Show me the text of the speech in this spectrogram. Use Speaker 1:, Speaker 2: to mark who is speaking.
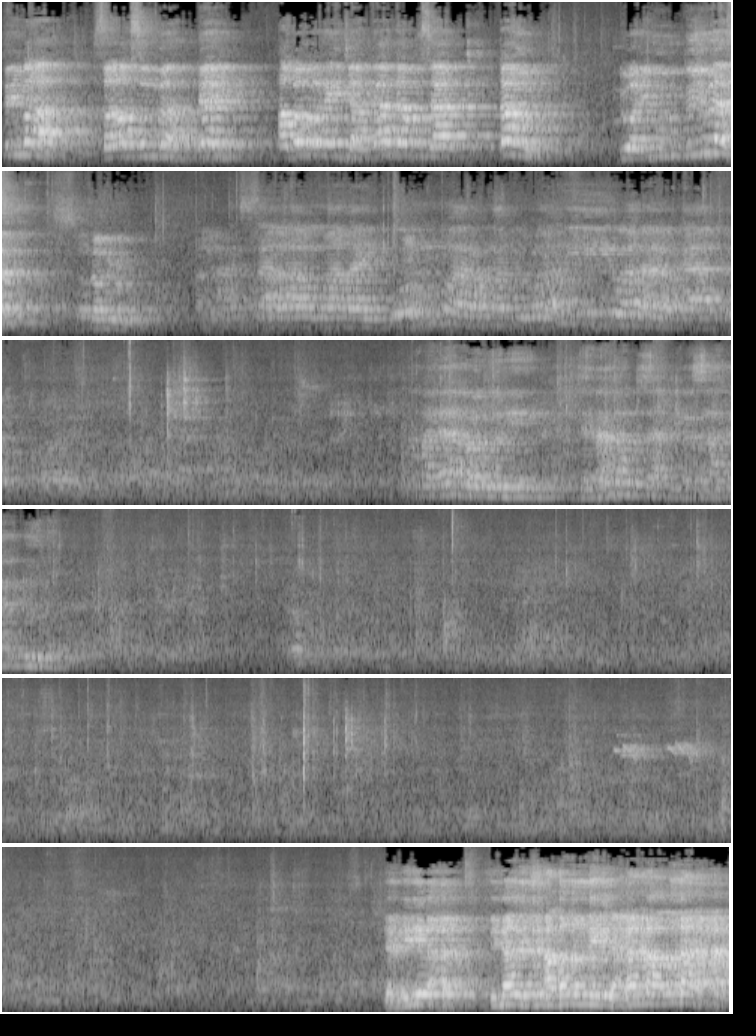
Speaker 1: Terimalah salam sembah dari Abang Lone Jakarta Pusat tahun
Speaker 2: 2000.
Speaker 3: Dan inilah finalis Abang Indonesia, Jakarta Utara.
